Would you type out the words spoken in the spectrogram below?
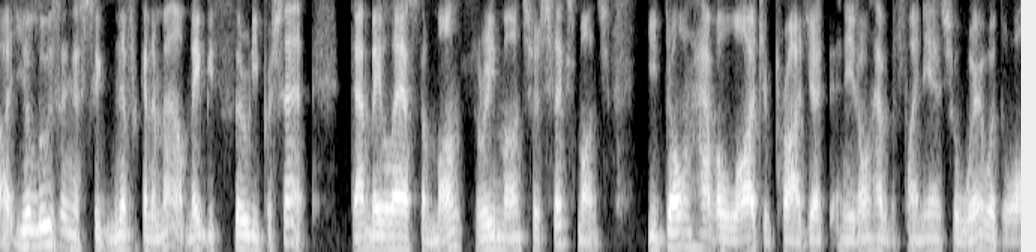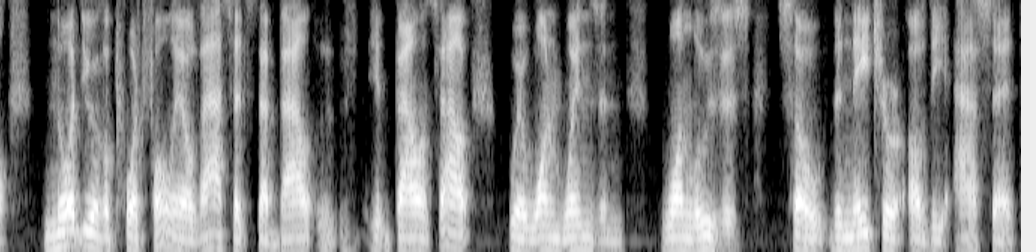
uh, you're losing a significant amount, maybe 30%. That may last a month, three months, or six months. You don't have a larger project and you don't have the financial wherewithal, nor do you have a portfolio of assets that bal- balance out where one wins and one loses. So the nature of the asset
